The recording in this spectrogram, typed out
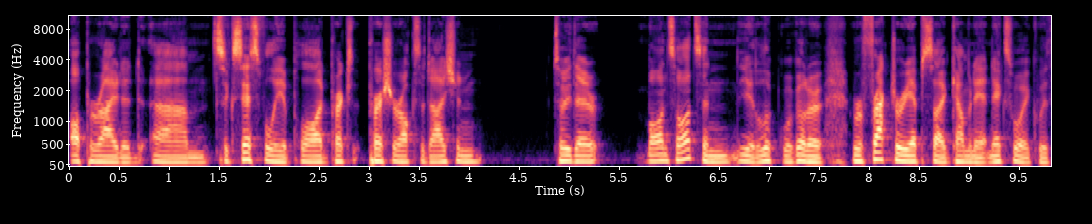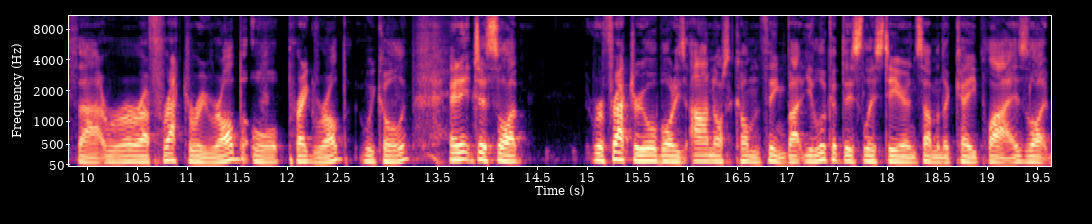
operated um, successfully applied pre- pressure oxidation to their mine sites. And yeah, look, we've got a refractory episode coming out next week with uh, refractory Rob or Preg Rob, we call him, and it just like refractory ore bodies are not a common thing. But you look at this list here and some of the key players like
